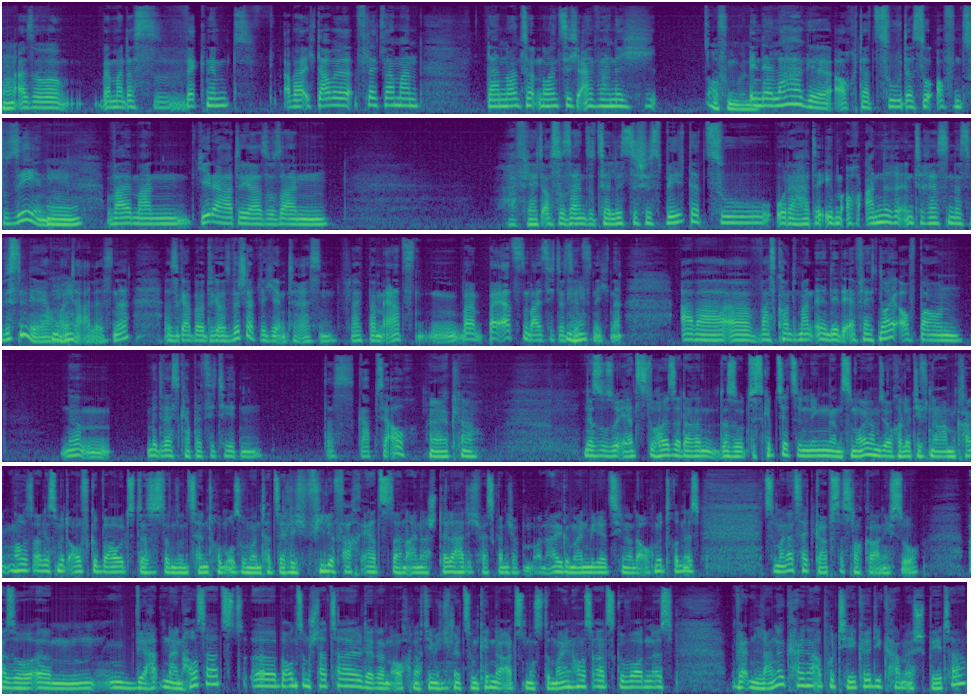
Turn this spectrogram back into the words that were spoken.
Also wenn man das wegnimmt, aber ich glaube, vielleicht war man da 1990 einfach nicht offen genug. in der Lage auch dazu, das so offen zu sehen, mhm. weil man, jeder hatte ja so seinen, vielleicht auch so sein sozialistisches Bild dazu oder hatte eben auch andere Interessen, das wissen wir ja mhm. heute alles, ne? Also es gab ja durchaus wirtschaftliche Interessen. Vielleicht beim Ärzten, bei, bei Ärzten weiß ich das mhm. jetzt nicht, ne? Aber äh, was konnte man in der DDR vielleicht neu aufbauen, ne? Mit Westkapazitäten? Das gab es ja auch. Ja, klar. Also so Ärztehäuser daran, also das gibt's jetzt in Lingen ganz neu, haben sie auch relativ nah am Krankenhaus alles mit aufgebaut. Das ist dann so ein Zentrum, wo man tatsächlich viele Fachärzte an einer Stelle hat. Ich weiß gar nicht, ob ein Allgemeinmediziner da auch mit drin ist. Zu meiner Zeit gab's das noch gar nicht so. Also ähm, wir hatten einen Hausarzt äh, bei uns im Stadtteil, der dann auch, nachdem ich nicht mehr zum Kinderarzt musste, mein Hausarzt geworden ist. Wir hatten lange keine Apotheke, die kam erst später.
